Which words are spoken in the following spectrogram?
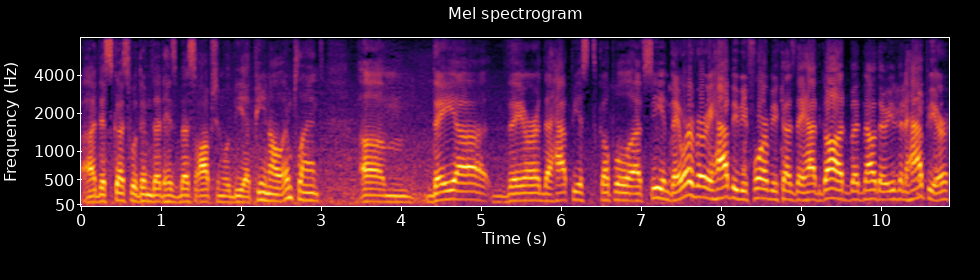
uh, discussed with him that his best option would be a penile implant. Um, they uh, they are the happiest couple I've seen. They were very happy before because they had God, but now they're even happier,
